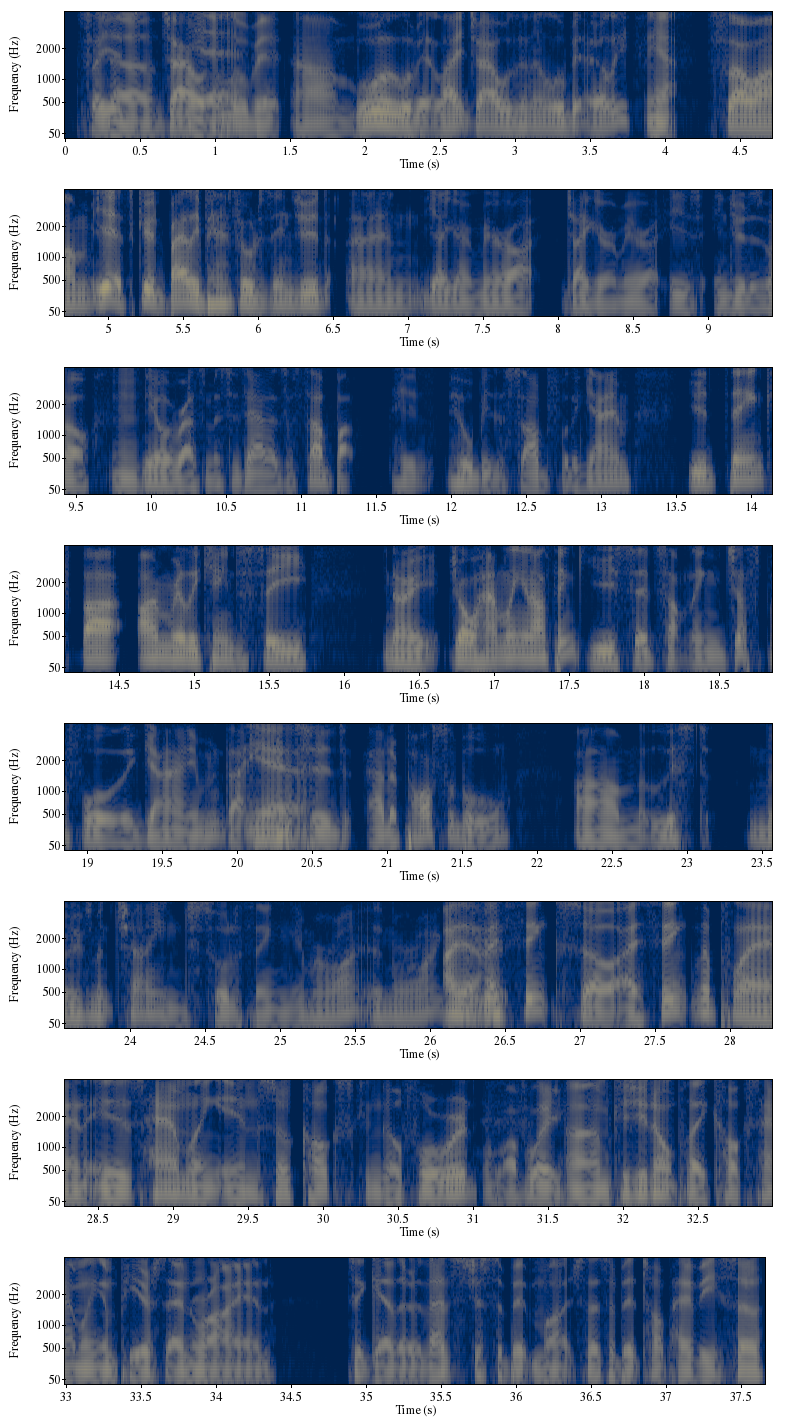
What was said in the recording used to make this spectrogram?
So, yeah, so, Jail was a little bit. Um, we were a little bit late. Jail was in a little bit early. Yeah. So um, yeah, it's good. Bailey Banfield is injured, and Jaeger O'Meara, Jaeger O'Meara is injured as well. Mm. Neil Erasmus is out as a sub, but he he'll be the sub for the game. You'd think, but I'm really keen to see. You know, Joel Hamling, and I think you said something just before the game that Yeah. hinted at a possible um, list movement change sort of thing. Am I right? Am I right? Can I, I think so. I think the plan is Hamling in so Cox can go forward. Well, lovely. Um, because you don't play Cox, Hamling, and Pearce and Ryan together. That's just a bit much. That's a bit top heavy. So,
